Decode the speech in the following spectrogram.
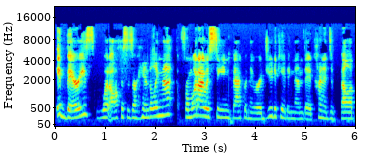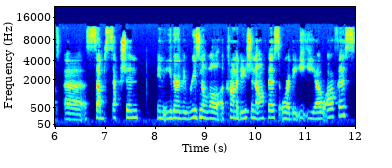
It varies what offices are handling that. From what I was seeing back when they were adjudicating them, they had kind of developed a subsection in either the reasonable accommodation office or the EEO office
